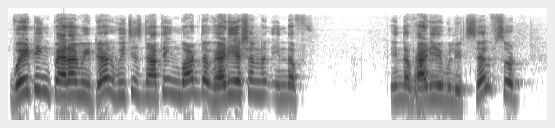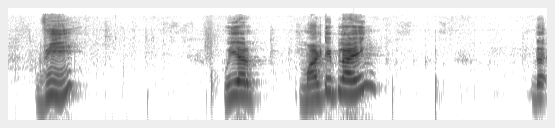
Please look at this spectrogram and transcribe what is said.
weighting parameter which is nothing but the variation in the in the variable itself. So, V we are multiplying the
